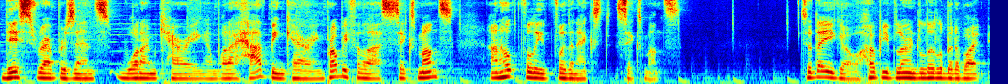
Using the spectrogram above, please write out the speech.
this represents what I'm carrying and what I have been carrying probably for the last six months and hopefully for the next six months. So there you go. I hope you've learned a little bit about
